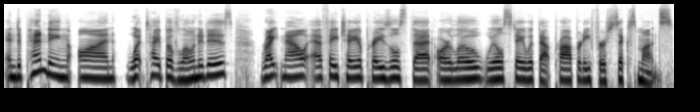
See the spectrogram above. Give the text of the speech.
And depending on what type of loan it is, right now, FHA appraisals that are low will stay with that property for six months.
